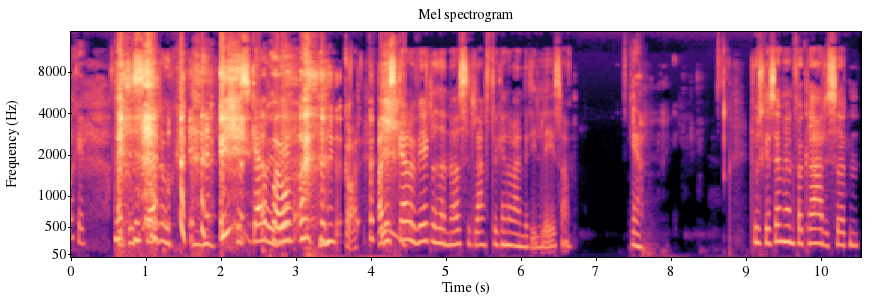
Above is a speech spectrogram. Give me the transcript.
Okay. Og det skal du. det skal du i Godt. Og det skal du i virkeligheden også et langt stykke hen ad vejen med dine læsere. Ja. Du skal simpelthen forklare det sådan,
